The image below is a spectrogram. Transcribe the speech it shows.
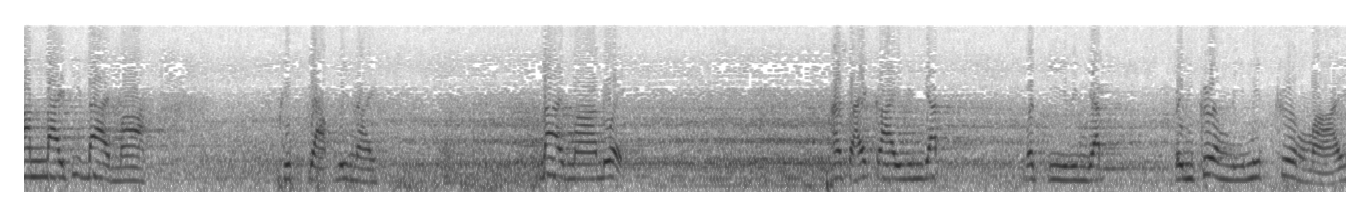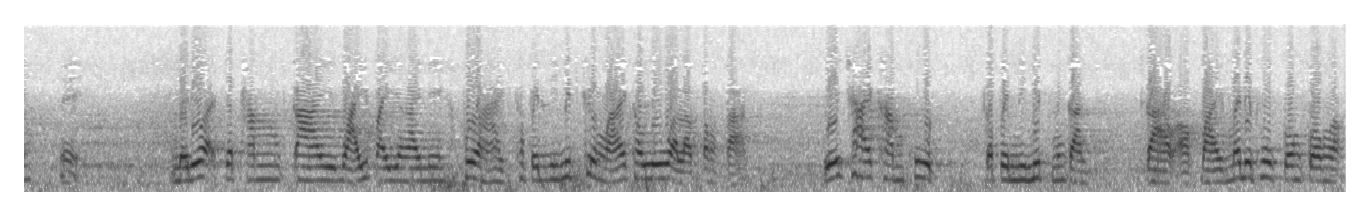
อันใดที่ได้มา ผิดจากวินัย ได้มาด้วย อาศัยกายวิญญัตวจีวิญญัตเป็นเครื่องนิมิตเครื่องหมายนี่ ไม่รู้ว่าจะทำกายไหวไปยังไงนี่เพื่อให้เขาเป็นนิมิตเครื่องหมายเขารู้ว่าเราต้องการ หรือใช้คำพูดก็เป็นนิมิตเหมือนกันกล่าวออกไป ไม่ได้พูดกลงๆหรอก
